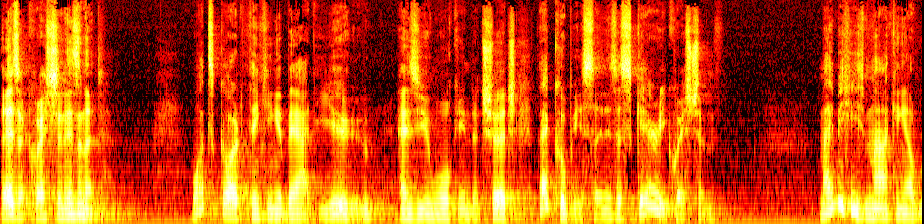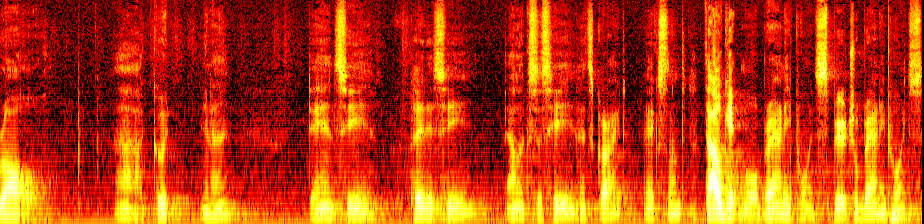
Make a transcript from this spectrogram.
There's a question, isn't it? What's God thinking about you as you walk into church? That could be seen as a scary question. Maybe He's marking a roll Ah, good, you know. Dan's here, Peter's here, Alex is here. That's great, excellent. They'll get more brownie points, spiritual brownie points,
